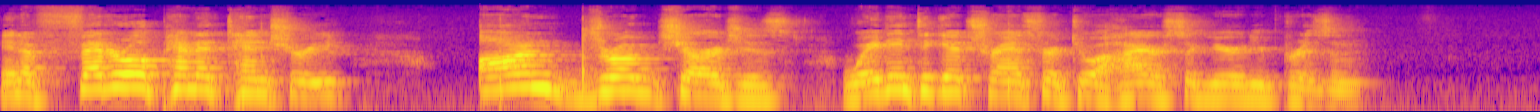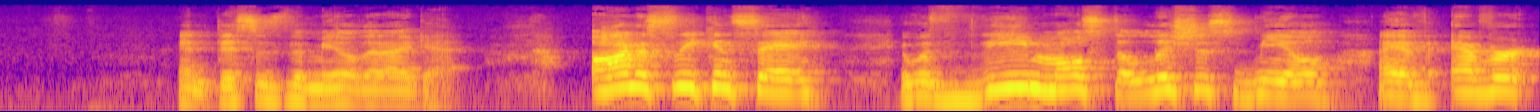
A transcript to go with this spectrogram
in a federal penitentiary on drug charges, waiting to get transferred to a higher security prison. And this is the meal that I get. Honestly, can say it was the most delicious meal I have ever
